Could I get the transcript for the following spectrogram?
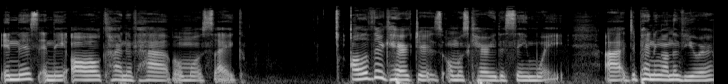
in this, and they all kind of have almost like all of their characters almost carry the same weight, uh, depending on the viewer.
